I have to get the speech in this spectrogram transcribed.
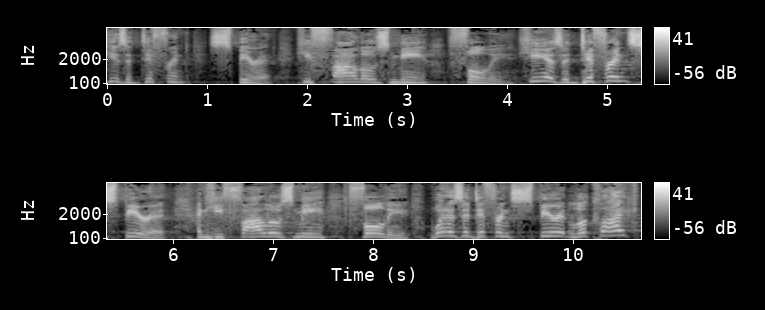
He is a different spirit. He follows me fully. He is a different spirit and he follows me fully. What does a different spirit look like?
